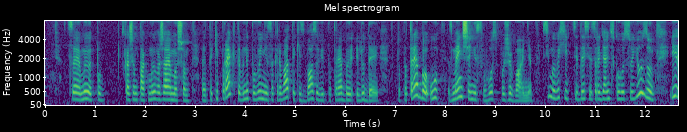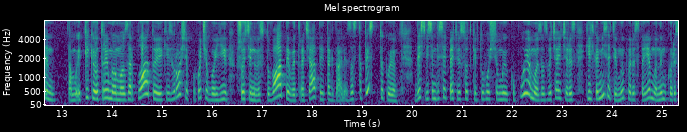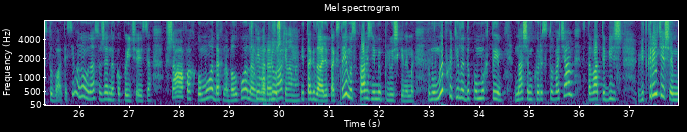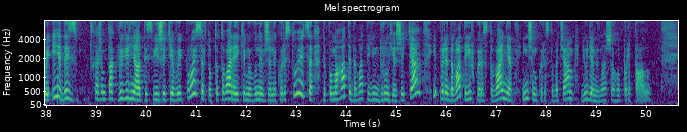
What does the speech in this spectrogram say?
це ми от по- скажімо так, ми вважаємо, що е, такі проекти вони повинні закривати якісь базові потреби людей, тобто потреба у зменшенні свого споживання. Всі ми вихідці десь із радянського союзу і. Там, як тільки отримуємо зарплату, якісь гроші, хочемо її в щось інвестувати, витрачати і так далі. За статистикою, десь 85% того, що ми купуємо, зазвичай через кілька місяців ми перестаємо ним користуватись. І воно у нас вже накопичується в шафах, комодах, на балконах, в гаражах і так далі. Так, стаємо справжніми плюшкіними. Тому ми б хотіли допомогти нашим користувачам ставати більш відкритішими і десь, скажімо так, вивільняти свій життєвий простір, тобто товари, якими вони вже не користуються, допомагати давати їм друге життя і передавати їх в користування іншим користувачам, людям з нашого порталу.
